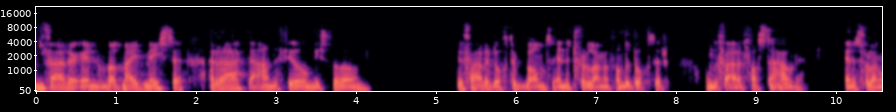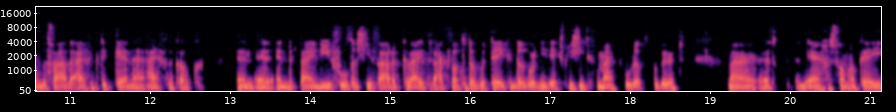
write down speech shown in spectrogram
die vader. En wat mij het meeste raakte aan de film is gewoon de vader-dochterband en het verlangen van de dochter om de vader vast te houden. En het verlangen om de vader eigenlijk te kennen, eigenlijk ook. En, en, en de pijn die je voelt als je je vader kwijtraakt. Wat het ook betekent, dat wordt niet expliciet gemaakt hoe dat gebeurt. Maar het, ergens van, oké,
